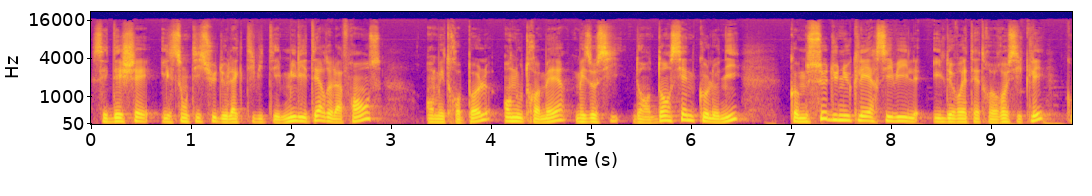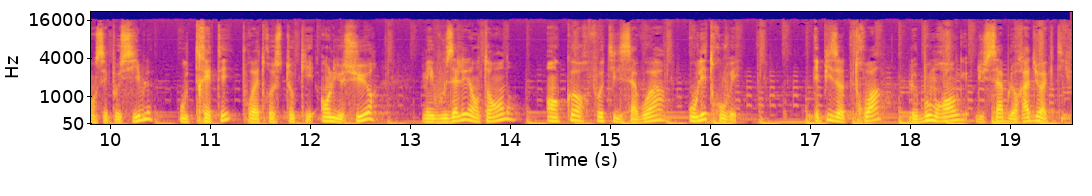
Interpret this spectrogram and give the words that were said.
Ces déchets, ils sont issus de l'activité militaire de la France, en métropole, en outre-mer, mais aussi dans d'anciennes colonies. Comme ceux du nucléaire civil, ils devraient être recyclés quand c'est possible, ou traités pour être stockés en lieu sûr. Mais vous allez l'entendre, encore faut-il savoir où les trouver. Épisode 3, le boomerang du sable radioactif.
